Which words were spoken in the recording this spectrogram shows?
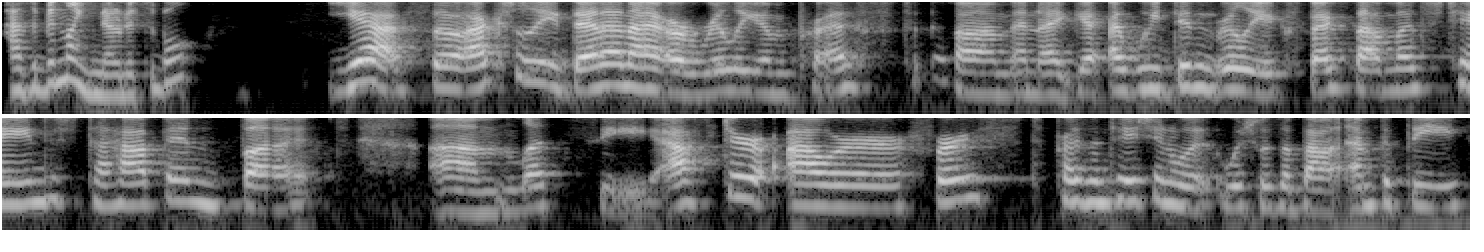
Has it been like noticeable? Yeah, so actually, Dana and I are really impressed, um, and I get we didn't really expect that much change to happen. But um, let's see, after our first presentation, w- which was about empathy,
